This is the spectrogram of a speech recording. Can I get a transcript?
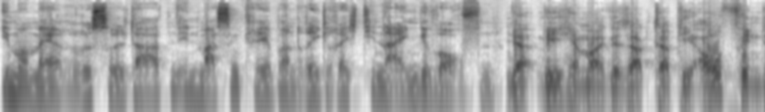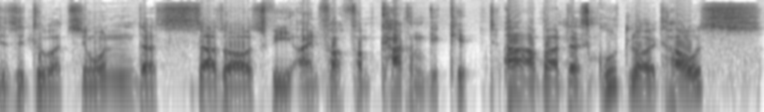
immer mehrere Soldaten in Massengräbern regelrecht hineingeworfen. Ja, wie ich ja mal gesagt habe, die Auffindesituation, das sah so aus wie einfach vom Karren gekippt. Aber das Gutleuthhaus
